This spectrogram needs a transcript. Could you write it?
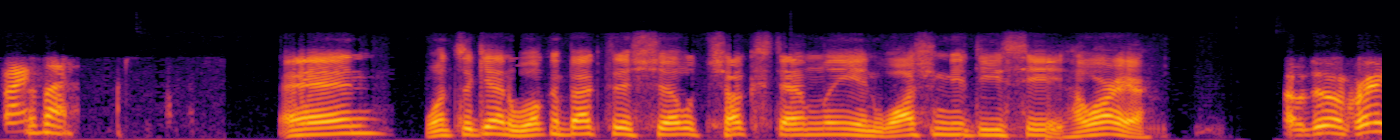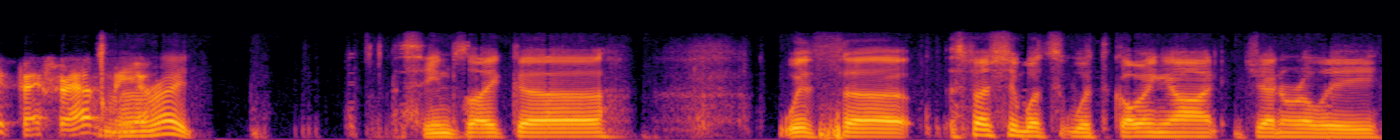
bye. Bye. And once again, welcome back to the show, Chuck Stanley in Washington D.C. How are you? I'm doing great. Thanks for having me. All right. Seems like uh, with uh, especially what's what's going on generally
